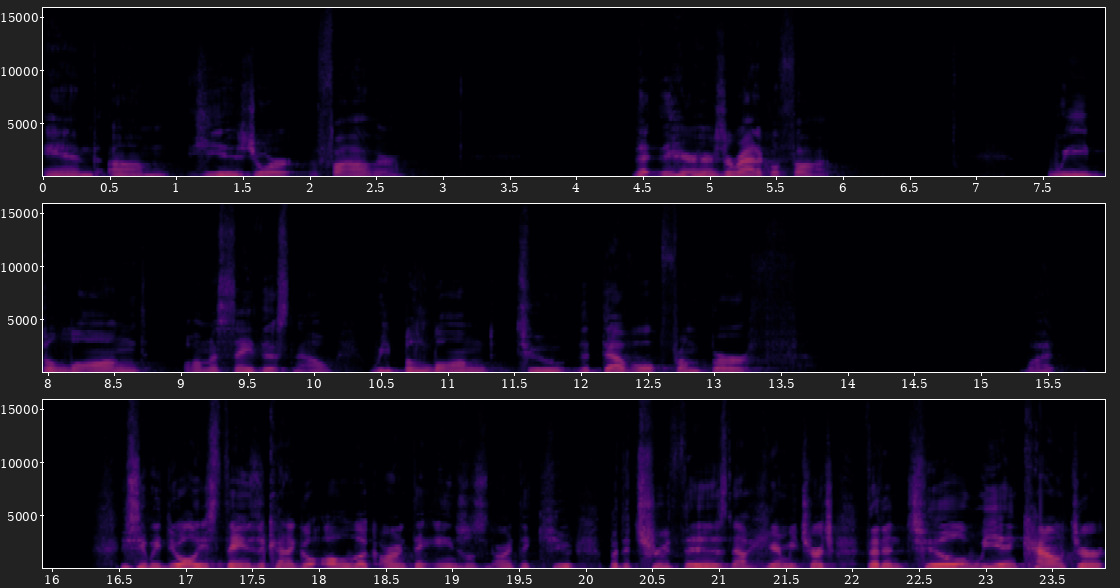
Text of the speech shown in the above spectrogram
and um, he is your father. That, here's a radical thought. We belonged well, i'm going to say this now. We belonged to the devil from birth. What you see, we do all these things to kind of go, oh, look, aren't they angels and aren't they cute? But the truth is, now hear me, church, that until we encounter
